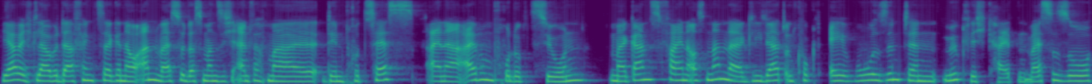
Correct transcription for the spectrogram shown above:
Ja, aber ich glaube, da fängt es ja genau an, weißt du, dass man sich einfach mal den Prozess einer Albumproduktion mal ganz fein auseinandergliedert und guckt, ey, wo sind denn Möglichkeiten? Weißt du, so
